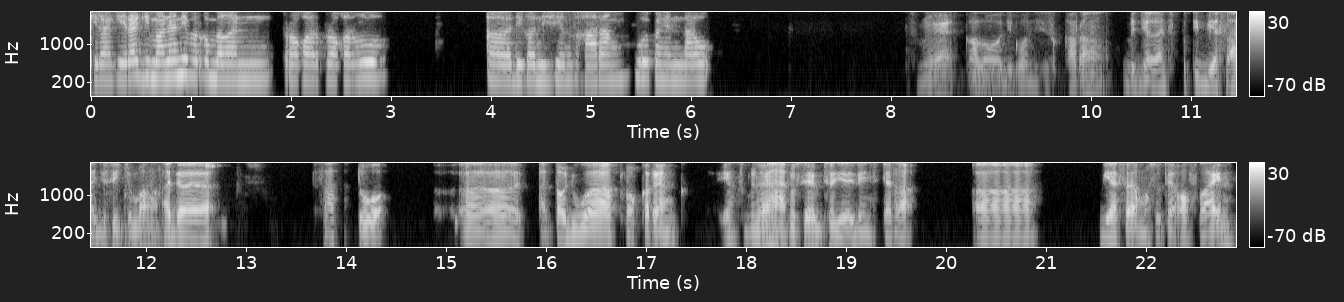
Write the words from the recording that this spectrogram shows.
kira-kira gimana nih perkembangan proker-proker lu eh, di kondisi yang sekarang? Gue pengen tahu. Sebenarnya kalau di kondisi sekarang berjalan seperti biasa aja sih, cuma ada satu eh, atau dua proker yang yang sebenarnya harusnya bisa dijadiin secara eh, biasa, maksudnya offline,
